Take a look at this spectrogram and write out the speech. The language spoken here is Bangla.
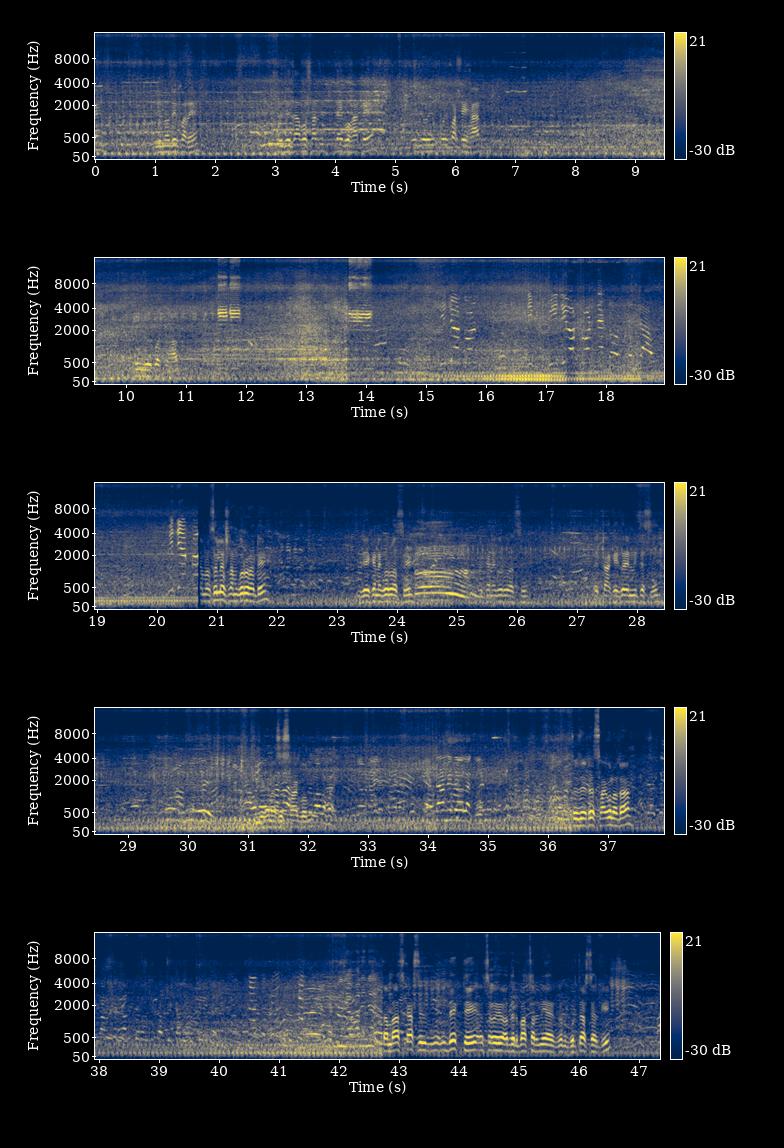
নদীর পাড়ে। ওই যে যাব সাজি যাইবো হাটে। ওই যে ওই পাশে হাট। ওই পাশে হাট ভিডিও কর ভিডিও করতে করতে যাও। ভিডিও আমরা চলে আসলাম গরুর হাটে যে এখানে গরু আছে। এখানে গরু আছে। এই ট্রাকে করে নিতেছে। এখানে আছে ছাগল। তো যে এটা ছাগল হাটা তো আমরা আজকে আসছি দেখতে ওই ওদের বাচ্চারা নিয়ে ঘুরতে আসছে আর কি।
